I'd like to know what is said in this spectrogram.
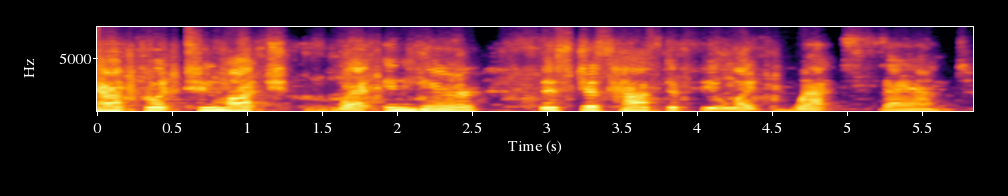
Can't put too much wet in here. This just has to feel like wet sand.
